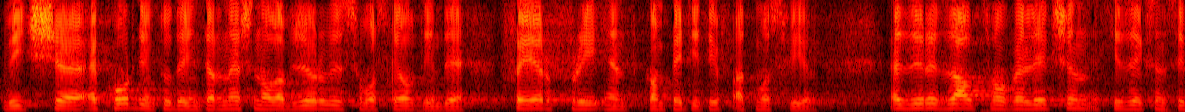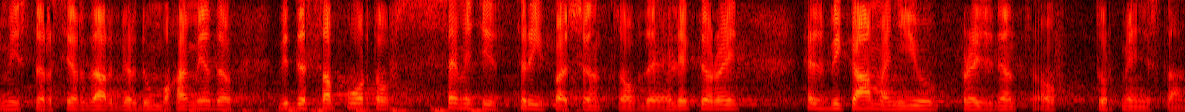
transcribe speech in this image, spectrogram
which, uh, according to the international observers, was held in the fair, free and competitive atmosphere. As a result of the election, His Excellency Mr. Serdar Berdimuhamedov, with the support of 73% of the electorate, has become a new president of Turkmenistan.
